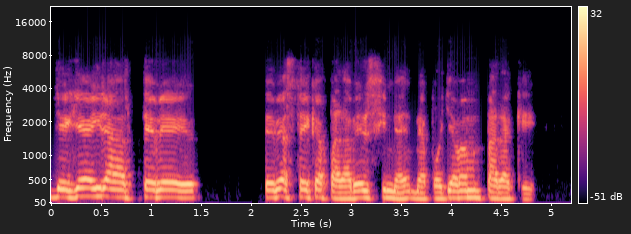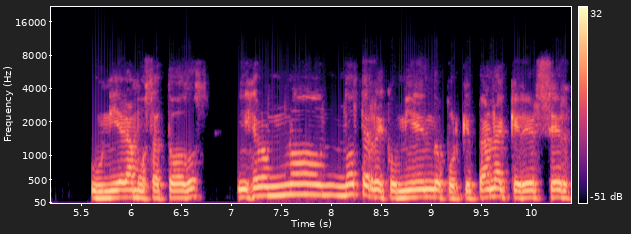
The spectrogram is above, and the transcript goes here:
Llegué a ir a TV TV Azteca para ver si me, apoyaban para que uniéramos a todos. Me dijeron, no, no te recomiendo porque van a querer ser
